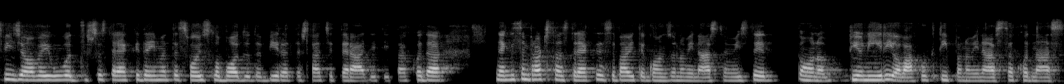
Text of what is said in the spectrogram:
sviđa ovaj uvod što ste rekli da imate svoju slobodu da birate šta ćete raditi. Tako da negde sam pročitala da ste rekli da se bavite gonzo novinarstvom. Vi ste ono, pioniri ovakvog tipa novinarstva kod nas.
